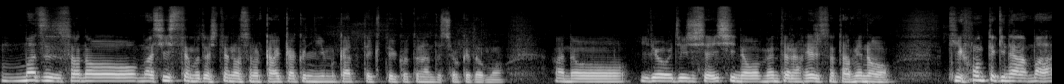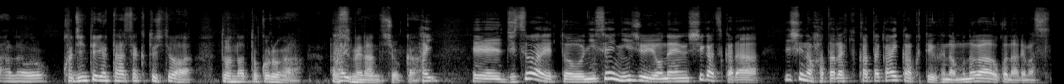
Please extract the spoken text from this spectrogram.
まずその、まあ、システムとしてのその改革に向かっていくということなんでしょうけどもあの医療従事者医師のメンタルヘルスのための基本的な、まあ、あの個人的な対策としてはどんなところがおすすめなんでしょうか？はい、はい、えー、実は、えっと、2024年4月から医師の働き方改革というふうなものが行われます。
